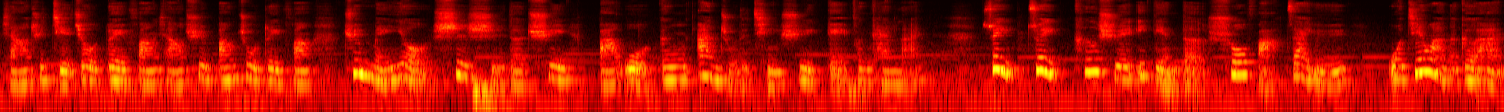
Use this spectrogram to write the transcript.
想要去解救对方，想要去帮助对方，却没有适时的去把我跟案主的情绪给分开来。所以最科学一点的说法在于，我接完了个案。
